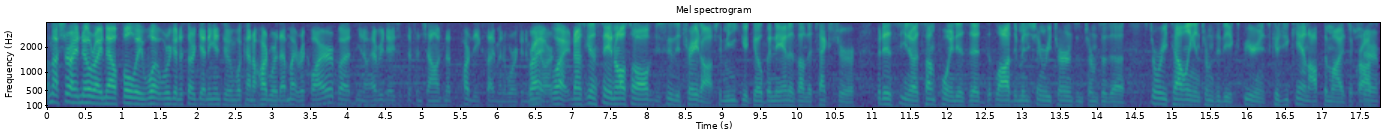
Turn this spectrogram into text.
I'm not sure I know right now fully what we're going to start getting into and what kind of hardware that might require. But you know, every day is just a different challenge, and that's part of the excitement of working in Right, VR. right. And I was going to say, and also obviously the trade-offs. I mean, you could go bananas on the texture, but is you know at some point is it law of diminishing returns in terms of the storytelling, in terms of the experience, because you can't optimize across Sure.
